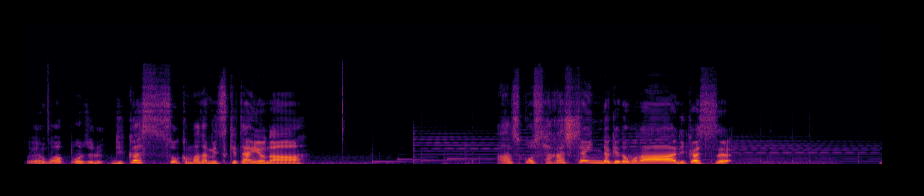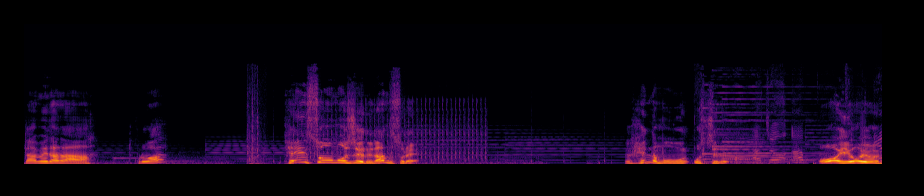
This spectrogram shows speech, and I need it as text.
そうや、ワーポンジュール。理科室、そうか、まだ見つけたいよな。あそこ探したいんだけどもな、理科室。ダメだな。これは？転送モジュール。なんだそれ。変なもん落ちてる。おいおいおい。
